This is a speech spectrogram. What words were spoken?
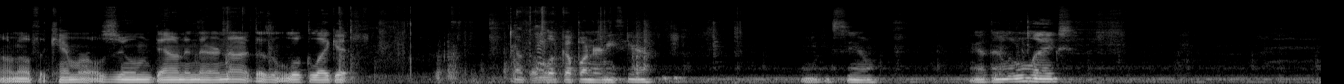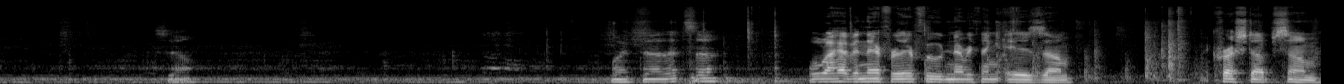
I don't know if the camera will zoom down in there or not. It doesn't look like it. I have to look up underneath here. And you can see them. They got their little legs. So. But uh, that's uh, what I have in there for their food and everything is um, I crushed up some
